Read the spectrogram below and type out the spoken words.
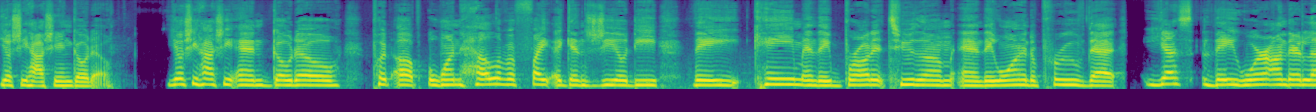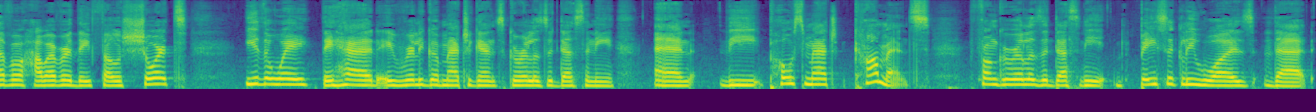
Yoshihashi and Goto. Yoshihashi and Goto put up one hell of a fight against God. They came and they brought it to them and they wanted to prove that yes, they were on their level. However, they fell short. Either way, they had a really good match against Guerrillas of Destiny and the post match comments from Guerrillas of Destiny basically was that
